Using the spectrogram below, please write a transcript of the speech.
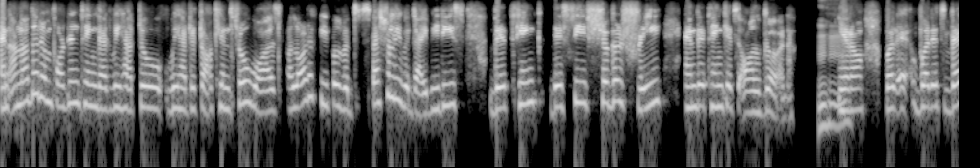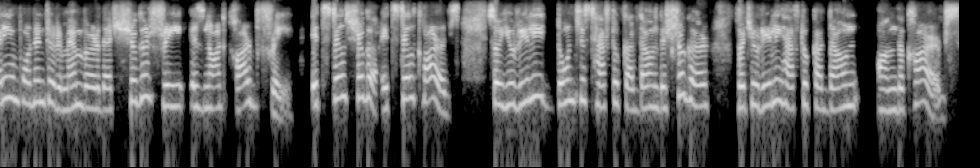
and another important thing that we had to we had to talk him through was a lot of people with especially with diabetes they think they see sugar free and they think it's all good Mm-hmm. you know? But but it's very important to remember that sugar free is not carb free. It's still sugar. It's still carbs. So you really don't just have to cut down the sugar but you really have to cut down on the carbs.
